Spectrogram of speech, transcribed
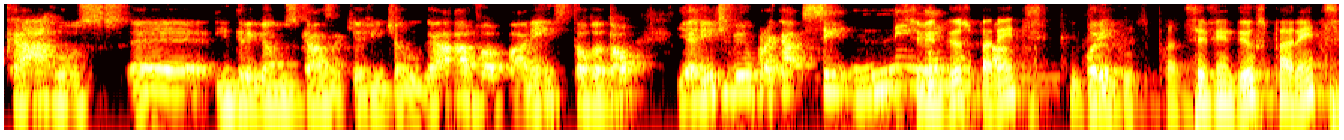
carros, uh, entregamos casa que a gente alugava, parentes, tal, tal, tal, e a gente veio para cá sem nenhum. Você vendeu os parentes? Oi? Você vendeu os parentes?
